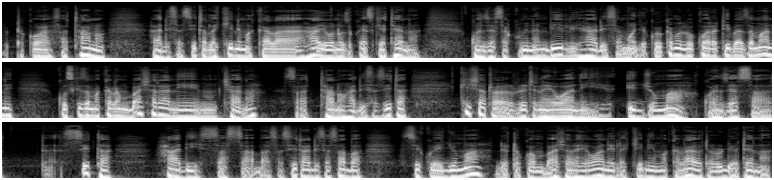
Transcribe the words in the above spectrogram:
tutakuwa saa tano hadi saa sita lakini makala hayo unaweza kuyasikia tena kuanzia saa kumi na mbili hadi saa moja. Kwa kama ilivyokuwa ratiba ya zamani kusikiza makala mbashara ni mchana saa tano hadi saa sita kisha tutarudi tena hewani ijumaa kuanzia saa sita hadi saa saba. Saa sita hadi saa saba siku ya ijumaa ndio tutakuwa mbashara hewani lakini makala hayo utarudiwa tena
